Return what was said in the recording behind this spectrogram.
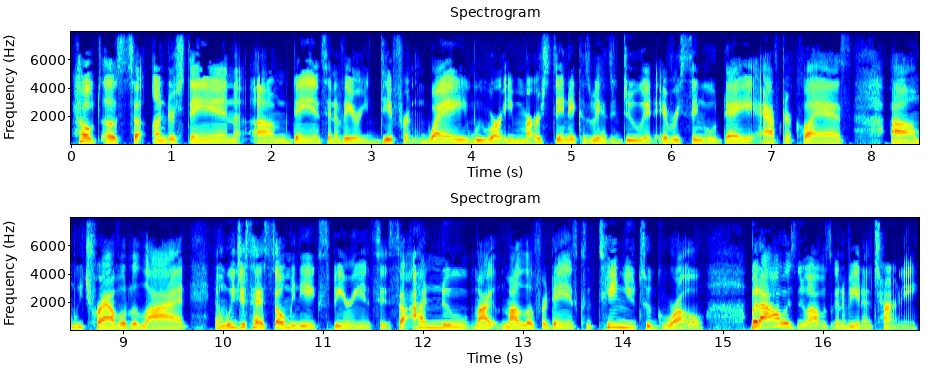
helped us to understand um, dance in a very different way. We were immersed in it because we had to do it every single day after class. Um, we traveled a lot and we just had so many experiences. So I knew my, my love for dance continued to grow. But I always knew I was going to be an attorney.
